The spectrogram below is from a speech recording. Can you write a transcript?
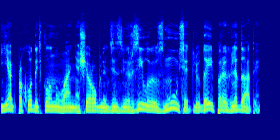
як проходить клонування, що роблять зі звірзілою, змусять людей переглядати.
